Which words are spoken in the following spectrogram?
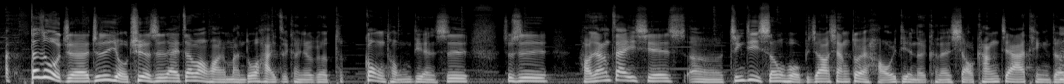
但是我觉得就是有趣的是，哎，在万华有蛮多孩子可能有个共同点是，就是好像在一些呃经济生活比较相对好一点的，可能小康家庭的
